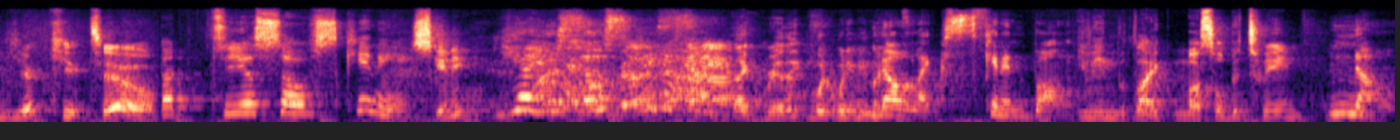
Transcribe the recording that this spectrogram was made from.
You're cute too. But you're so skinny. Skinny? Yeah, you're so really skinny. Like really? What, what do you mean? Like, No, like skin and bone. You mean with like muscle between? No,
